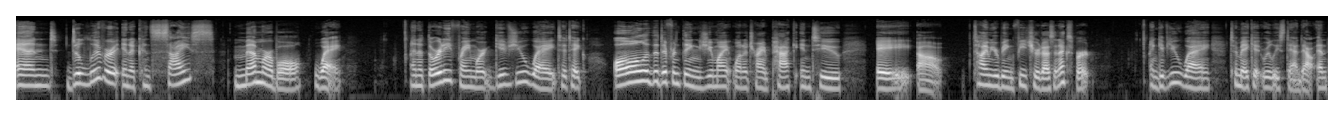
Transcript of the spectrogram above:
and deliver it in a concise, memorable way. An authority framework gives you a way to take all of the different things you might want to try and pack into a uh, time you're being featured as an expert and give you a way to make it really stand out. And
